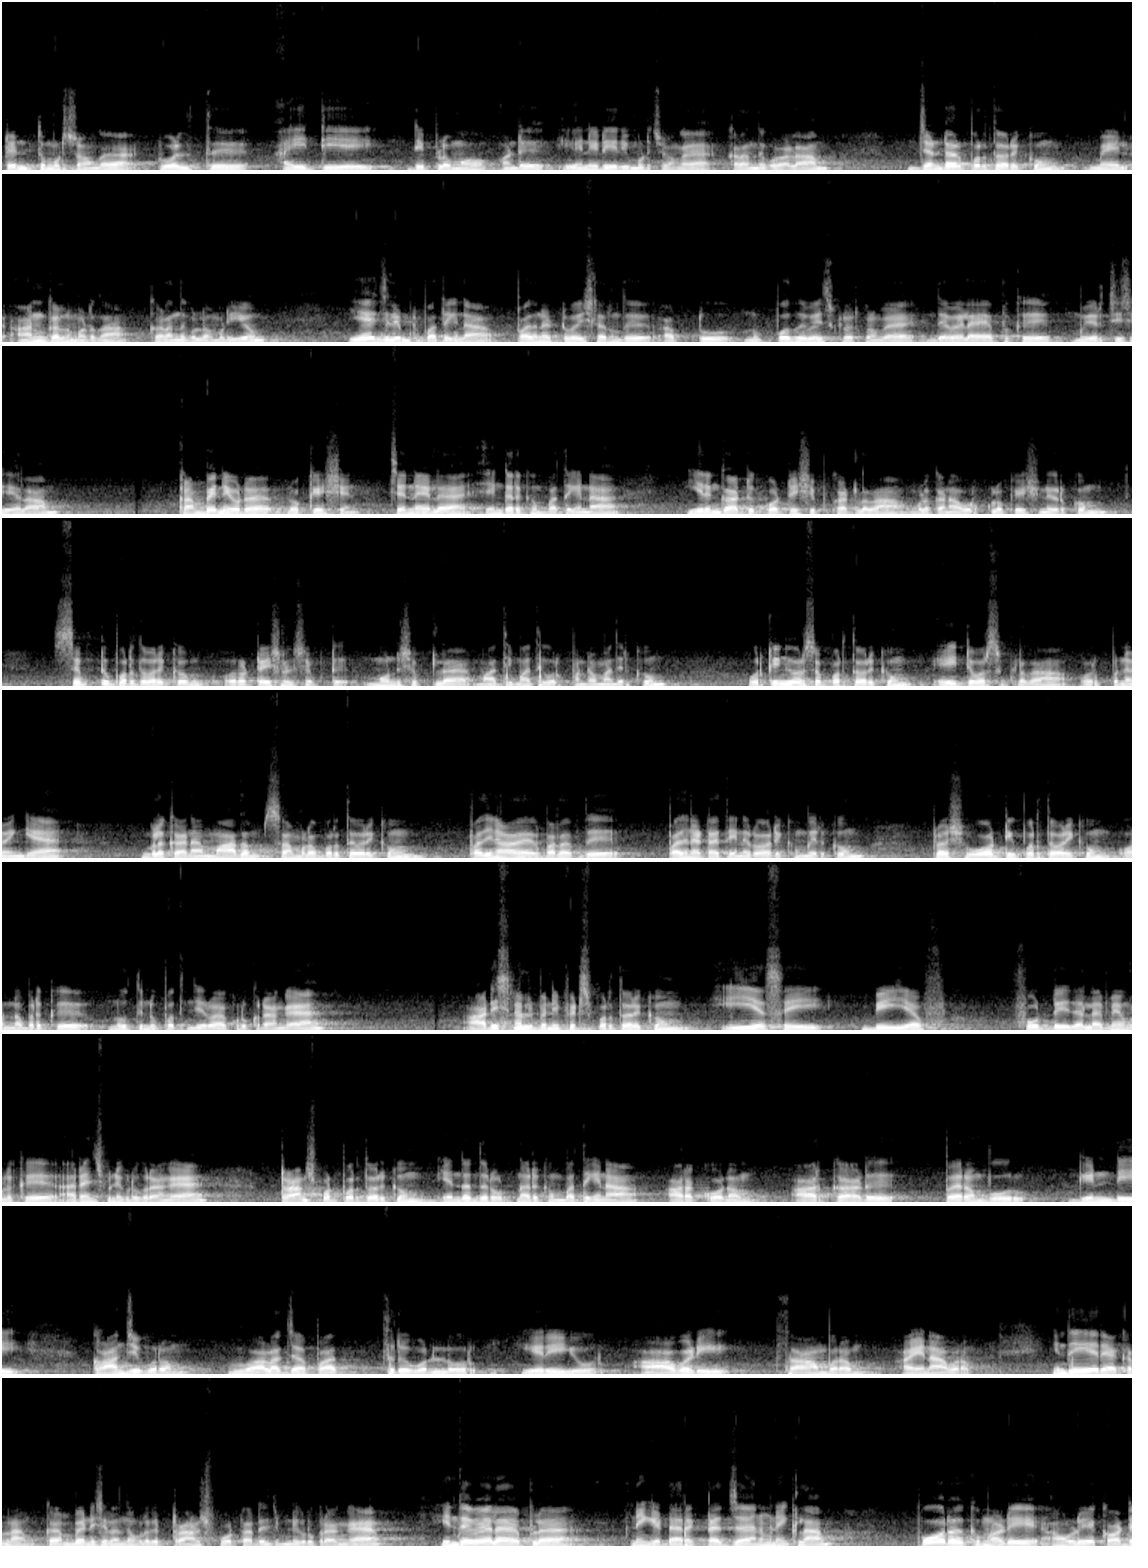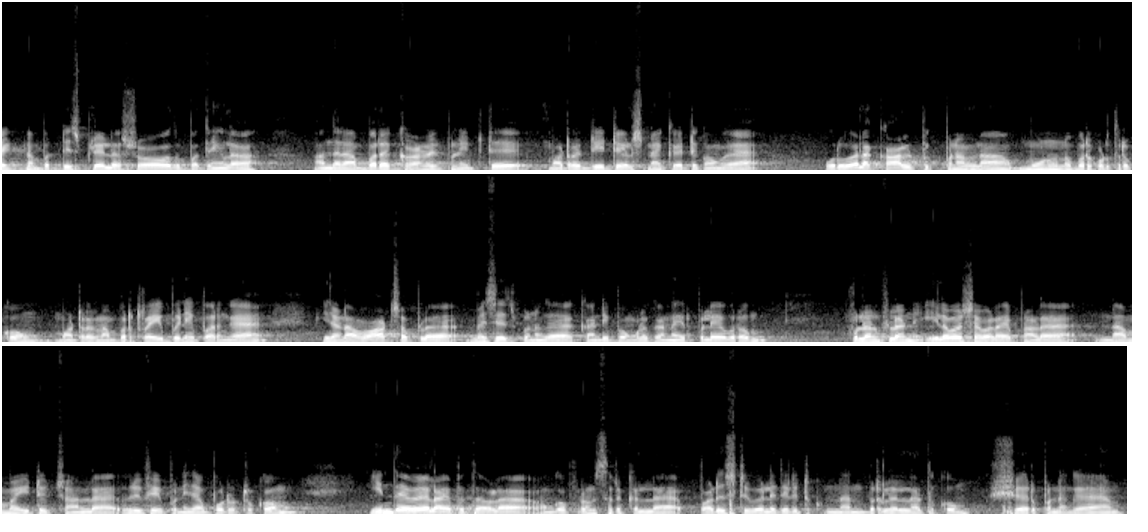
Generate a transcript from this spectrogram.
டென்த்து முடித்தவங்க twelfth ITI diploma and any degree முடித்தவங்க கலந்து கொள்ளலாம். ஜெண்டர் பொறுத்த வரைக்கும் மேல் ஆண்கள் மட்டும்தான் கலந்து கொள்ள முடியும். ஏஜ் லிமிட் பார்த்தீங்கன்னா பதினெட்டு வயசுலேருந்து அப் டு முப்பது வயசுக்குள்ள இருக்கிறவங்க இந்த வேலைவாய்ப்புக்கு முயற்சி செய்யலாம். கம்பெனியோட லொக்கேஷன் சென்னையில் எங்கே இருக்குன்னு பார்த்தீங்கன்னா இருங்காட்டுக்கோட்டை ஷிப்காட்டில் தான் உங்களுக்கான ஒர்க் லொக்கேஷன் இருக்கும். ஷிஃப்ட்டு பொறுத்த வரைக்கும் ரொட்டேஷனல் ஷிஃப்ட்டு மூணு ஷிஃப்ட்டில் மாற்றி மாற்றி ஒர்க் பண்ணுற மாதிரி இருக்கும். ஒர்க்கிங் ஹவர்ஸை பொறுத்த வரைக்கும் எயிட் ஹவர்ஸ் ஷிஃப்ட்டில் தான் ஒர்க் பண்ணுவீங்க. உங்களுக்கான மாதம் சம்பளம் பொறுத்த வரைக்கும் பதினாலாயிரம் ரூபாயிலேருந்து பதினெட்டாயிரத்தி ஐநூறுரூவா வரைக்கும் இருக்கும். ப்ளஸ் ஓடி பொறுத்த வரைக்கும் ஒரு நபருக்கு நூற்றி முப்பத்தஞ்சு ரூபா கொடுக்குறாங்க. அடிஷ்னல் பெனிஃபிட்ஸ் பொறுத்த வரைக்கும் இஎஸ்ஐ பிஎஃப் ஃபுட் இதெல்லாமே உங்களுக்கு அரேஞ்ச் பண்ணி கொடுக்குறாங்க. டிரான்ஸ்போர்ட் பொறுத்த வரைக்கும் எந்தெந்த ரூட்னா இருக்கும் பார்த்தீங்கன்னா அரக்கோணம் ஆற்காடு பெரம்பூர் கிண்டி காஞ்சிபுரம் வாலாஜாபாத் திருவள்ளூர் எரியூர் ஆவடி தாம்பரம் அயனாவரம். இந்த ஏரியாக்கெல்லாம் கம்பெனிஸ்லேருந்து உங்களுக்கு டிரான்ஸ்போர்ட் அரேஞ்ச் பண்ணி கொடுக்குறாங்க. இந்த வேலைவாய்ப்பில் நீங்கள் டைரெக்டாக ஜாயின் பண்ணிக்கலாம். போகிறதுக்கு முன்னாடி அவங்களுடைய காண்டாக்ட் நம்பர் டிஸ்பிளேயில் ஷோ ஆகுது பார்த்தீங்களா? அந்த நம்பரை காண்டாக்ட் பண்ணிவிட்டு மற்ற டீட்டெயில்ஸ்னால் கேட்டுக்கோங்க. ஒரு வேளை கால் பிக் பண்ணலனா மூணு நம்பர் கொடுத்துருக்கோம். மற்ற நம்பர் ட்ரை பண்ணி பாருங்கள் இல்லைனா வாட்ஸ்அப்பில் மெசேஜ் பண்ணுங்கள் கண்டிப்பாக உங்களுக்கான ரிப்ளை வரும். ஃபுல் அண்ட் ஃபுல் அண்ட் இலவச வேலைவாய்ப்பினால நம்ம யூடியூப் சேனலில் வெரிஃபை பண்ணி தான் போட்டுட்ருக்கோம். இந்த வேலைவாய்ப்பு தவிர உங்கள் ஃப்ரெண்ட்ஸ் சர்க்கிளில் படிச்சுட்டு வேலை தேடிட்டு இருக்கும் நண்பர்கள் எல்லாத்துக்கும் ஷேர் பண்ணுங்கள்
